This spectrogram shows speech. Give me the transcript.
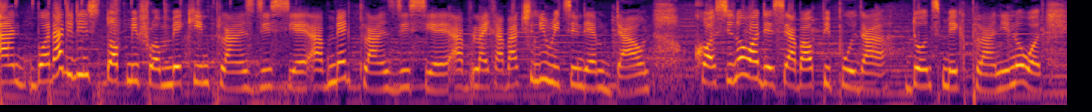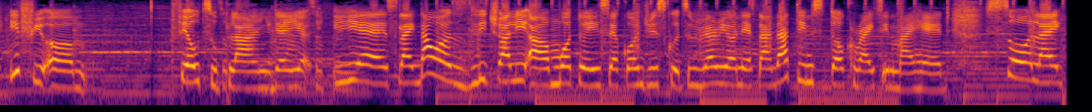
And but that didn't stop me from making plans this year. I've made plans this year. I've like I've actually written them down, cause you know what they say about people that don't make plan. You know what? If you um fail to plan then you, yes like that was literally our motto in secondary school to be very honest and that thing stuck right in my head so like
